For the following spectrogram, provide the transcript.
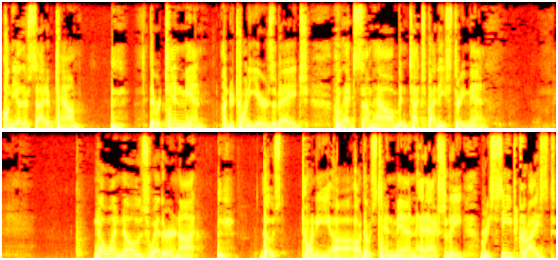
On the other side of town, there were ten men under 20 years of age who had somehow been touched by these three men. No one knows whether or not those 20 uh, or those 10 men had actually received Christ,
